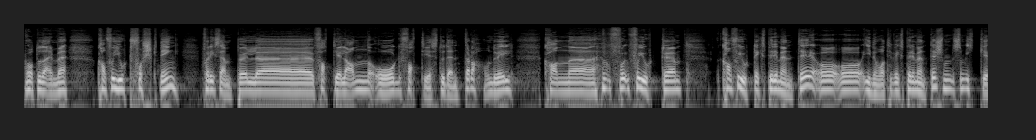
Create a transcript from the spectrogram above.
Og at du dermed kan få gjort forskning. F.eks. Uh, fattige land og fattige studenter, da, om du vil, kan uh, få, få gjort uh, kan få gjort eksperimenter, og, og innovative eksperimenter, som, som, ikke,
